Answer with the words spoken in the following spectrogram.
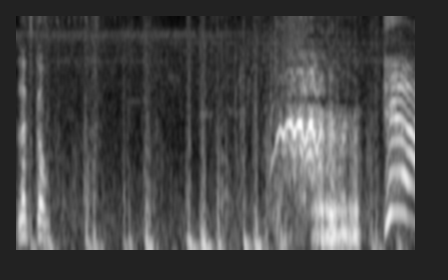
Let's go. Yeah!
